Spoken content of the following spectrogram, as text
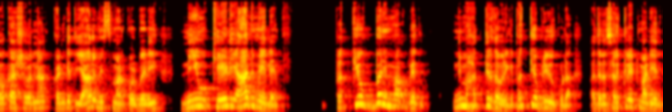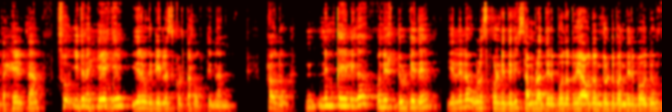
ಅವಕಾಶವನ್ನು ಖಂಡಿತ ಯಾರು ಮಿಸ್ ಮಾಡ್ಕೊಳ್ಬೇಡಿ. ನೀವು ಕೇಳಿ ಆದಮೇಲೆ ಪ್ರತಿಯೊಬ್ಬ ನಿಮ್ಮ ನಿಮ್ಮ ಹತ್ತಿರದವರಿಗೆ, ಪ್ರತಿಯೊಬ್ಬರಿಗೂ ಕೂಡ ಅದನ್ನು ಸರ್ಕ್ಯುಲೇಟ್ ಮಾಡಿ ಅಂತ ಹೇಳ್ತಾ ಸೊ ಇದನ್ನು ಹೇಗೆ, ಇದರ ಬಗ್ಗೆ ಡೀಟೇಲ್ಸ್ ಕೊಡ್ತಾ ಹೋಗ್ತೀನಿ ನಾನು. ಹೌದು. ನಿಮ್ಮ ಕೈಯಲ್ಲೀಗ ಒಂದಿಷ್ಟು ದುಡ್ಡಿದೆ. ಎಲ್ಲೆಲ್ಲೋ ಉಳಿಸ್ಕೊಂಡಿದ್ದೀರಿ. ಸಂಬಳದಿರ್ಬೋದು ಅಥವಾ ಯಾವುದೋ ಒಂದು ದುಡ್ಡು ಬಂದಿರ್ಬೋದು.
